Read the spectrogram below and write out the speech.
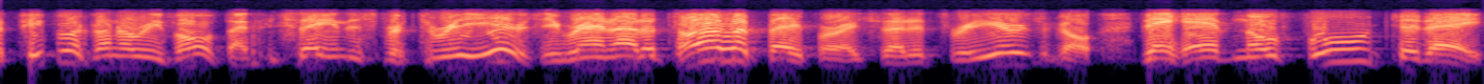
The people are going to revolt. I've been saying this for three years. He ran out of toilet paper. I said it three years ago. They have no food today.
